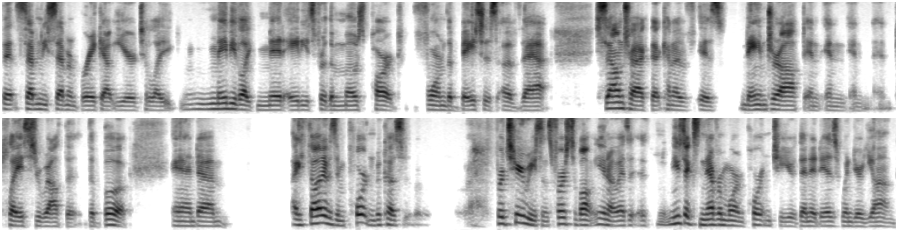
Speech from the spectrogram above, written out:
that 77 breakout year to like maybe like mid 80s for the most part form the basis of that soundtrack that kind of is name dropped and and and, and plays throughout the the book. And um, i thought it was important because for two reasons. First of all you know as, as music's never more important to you than it is when you're young.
